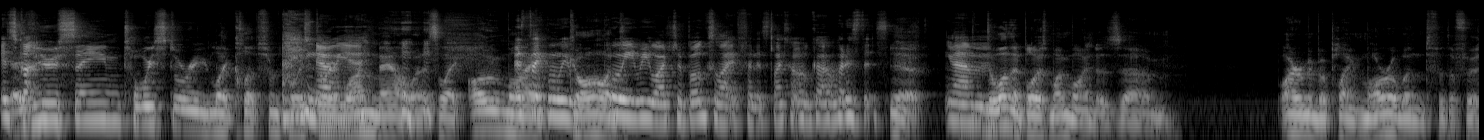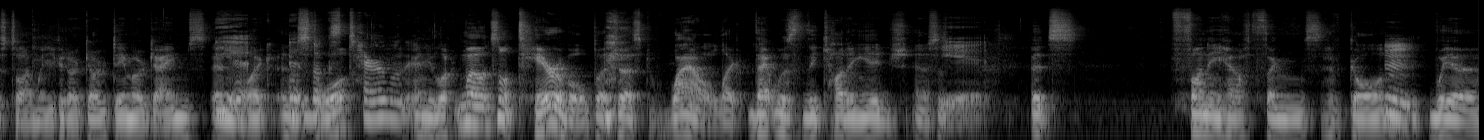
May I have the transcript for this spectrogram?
it's have got you seen Toy Story like clips from Toy Story know, yeah. One now? And it's like, oh my it's like when we god! when we rewatch A Bug's Life, and it's like, oh god, what is this? yeah, Um, the one that blows my mind is um, I remember playing Morrowind for the first time when you could uh, go demo games in Yeah, like in a it store. looks terrible now. and you look well it's not terrible but just wow like that was the cutting edge and it's just yeah, it's funny how things have gone Mm. where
